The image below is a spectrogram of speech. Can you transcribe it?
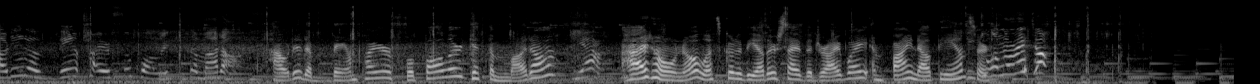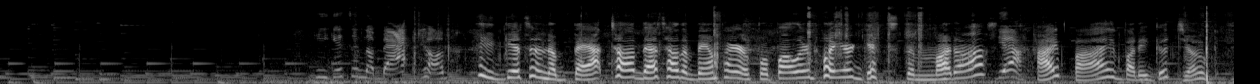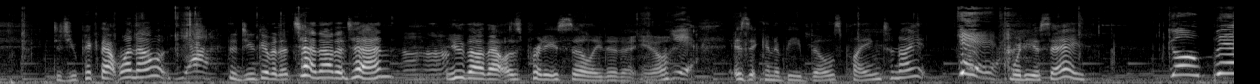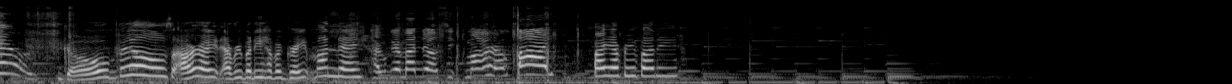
How did a vampire footballer get the mud off? How did a vampire footballer get the mud off? Yeah. I don't know. Let's go to the other side of the driveway and find out the answer. you want to race? He gets in the bathtub. He gets in the bathtub. That's how the vampire footballer player gets the mud off. Yeah. High five, buddy. Good joke. Did you pick that one out? Yeah. Did you give it a 10 out of 10? Uh-huh. You thought that was pretty silly, didn't you? Yeah. Is it going to be Bills playing tonight? Yeah. What do you say? Go Bills. Go Bills. All right, everybody have a great Monday. Have a great Monday. I'll see you tomorrow. Bye. Bye, everybody.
